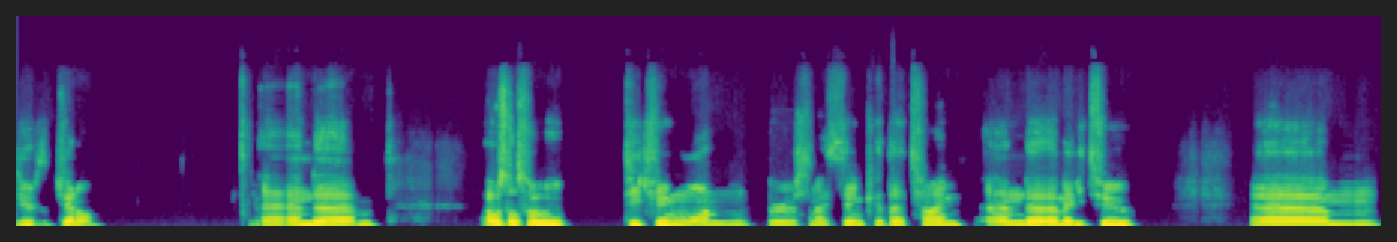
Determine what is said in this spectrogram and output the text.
YouTube channel yep. and um I was also teaching one person I think at that time and uh, maybe two um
